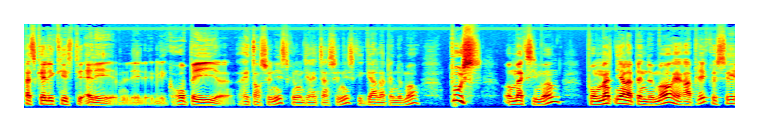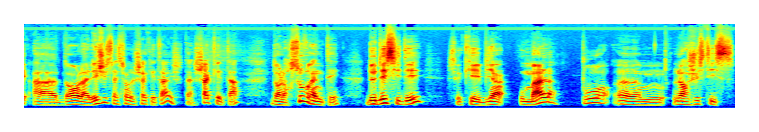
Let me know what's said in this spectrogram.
Parce qu'elle est, elle est les, gros pays euh, rétentionnistes, que l'on dit rétentionnistes, qui gardent la peine de mort, poussent au maximum pour maintenir la peine de mort et rappeler que c'est dans la législation de chaque État, et à chaque État, dans leur souveraineté, de décider ce qui est bien ou mal pour euh, leur justice.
